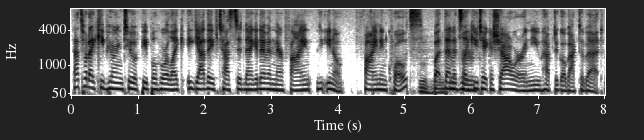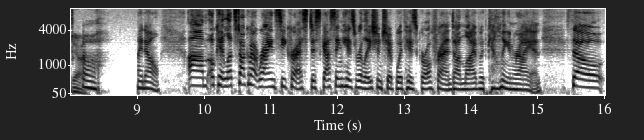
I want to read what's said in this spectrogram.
That's what I keep hearing too of people who are like, yeah, they've tested negative and they're fine, you know, fine in quotes. But then it's like you take a shower and you have to go back to bed. Yeah. I know. Um, okay, let's talk about Ryan Seacrest discussing his relationship with his girlfriend on Live with Kelly and Ryan. So,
